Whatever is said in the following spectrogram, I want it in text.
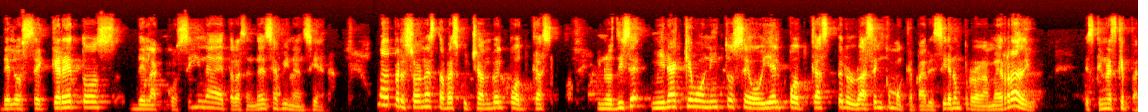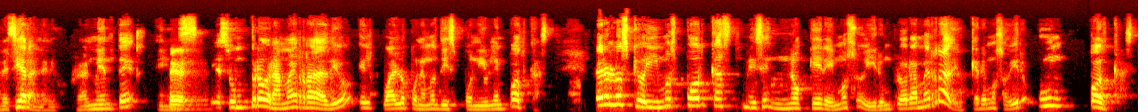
de los secretos de la cocina de trascendencia financiera. Una persona estaba escuchando el podcast y nos dice, mira qué bonito se oye el podcast, pero lo hacen como que pareciera un programa de radio. Es que no es que pareciera, le digo, realmente es, es un programa de radio el cual lo ponemos disponible en podcast. Pero los que oímos podcast me dicen, no queremos oír un programa de radio, queremos oír un podcast.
